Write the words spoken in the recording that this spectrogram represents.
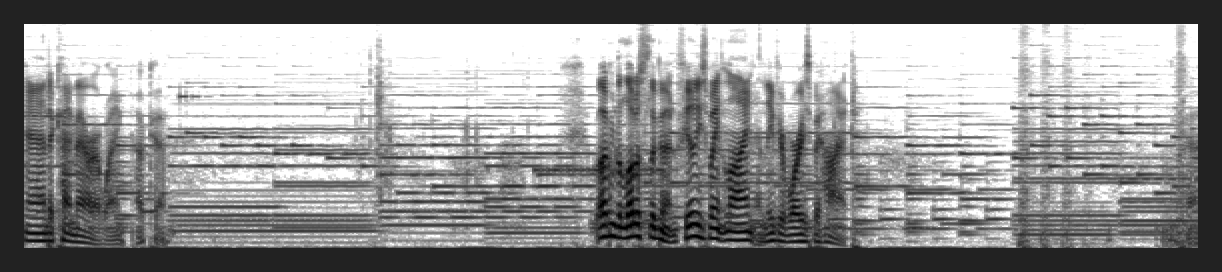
And a chimera wing. Okay. Welcome to Lotus Lagoon. Feelies wait in line and leave your worries behind. Okay.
